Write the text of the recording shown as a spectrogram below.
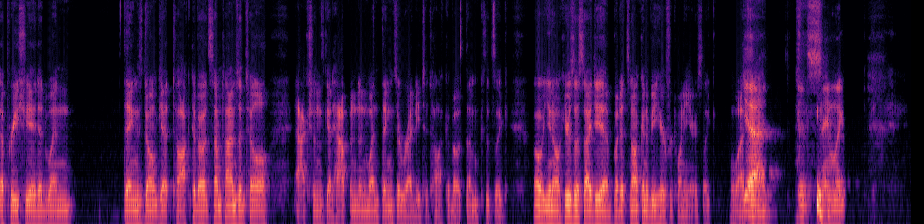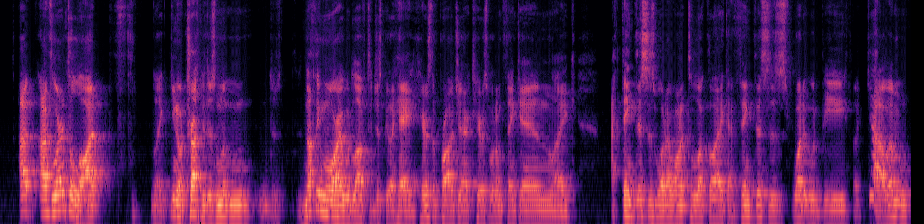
appreciated when things don't get talked about sometimes until actions get happened and when things are ready to talk about them. Because it's like oh you know here's this idea but it's not going to be here for 20 years. Like what? Yeah it's same like I, i've learned a lot like you know trust me there's, there's nothing more i would love to just be like hey here's the project here's what i'm thinking like i think this is what i want it to look like i think this is what it would be like yeah i'm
